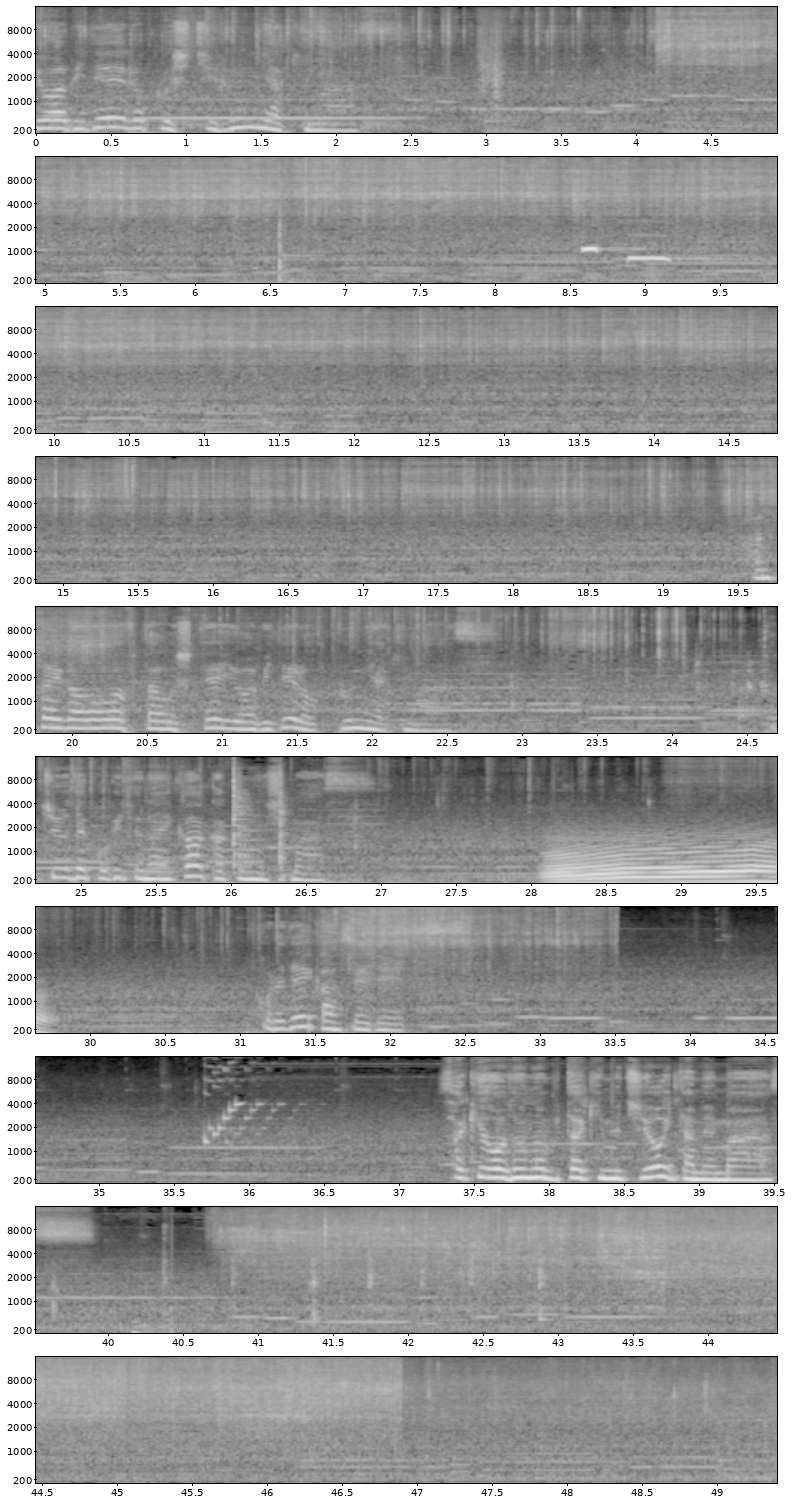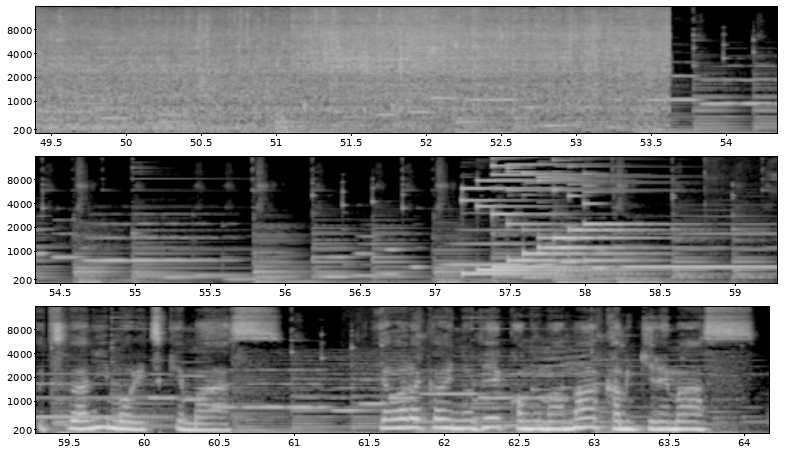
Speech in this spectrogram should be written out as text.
弱火で67分焼きます。反対側は蓋をして弱火で6分焼きます。途中で焦げてないか確認します。れで完成です。先ほどの豚キムチを炒めます。器に盛り付けます。柔らかいのでこのまま噛み切れます。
